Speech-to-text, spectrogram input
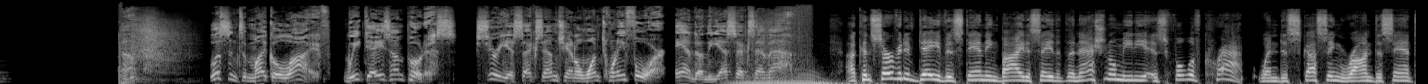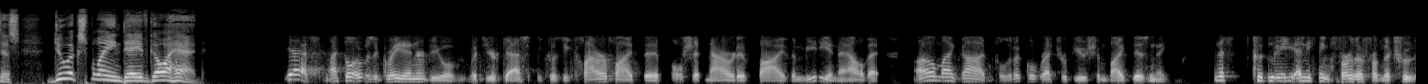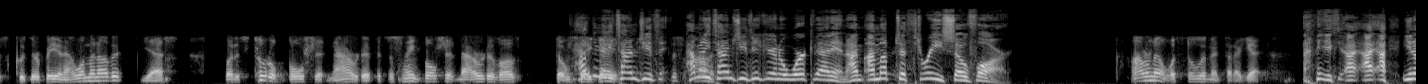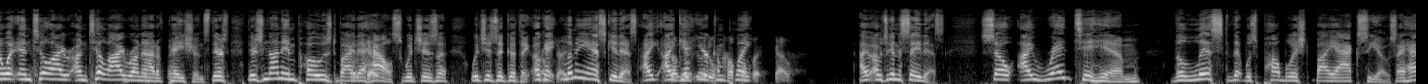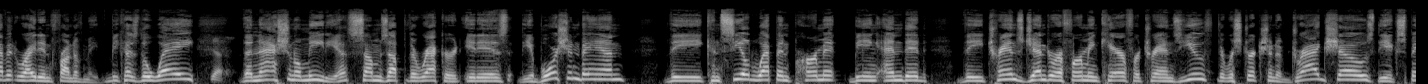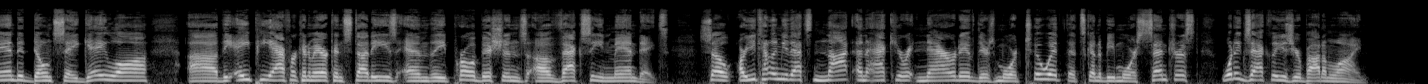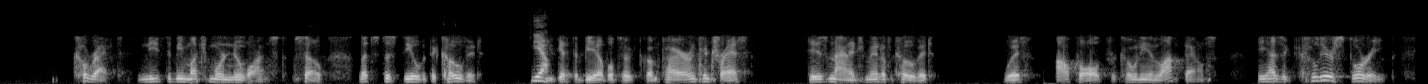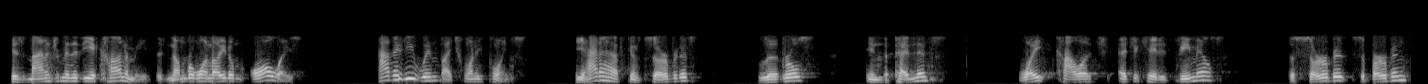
Listen to Michael live weekdays on POTUS, Sirius XM channel 124, and on the SXM app. A conservative Dave is standing by to say that the national media is full of crap when discussing Ron DeSantis. Do explain, Dave. Go ahead. Yes, I thought it was a great interview with your guest because he clarified the bullshit narrative by the media now that, oh my God, political retribution by Disney. And this couldn't be anything further from the truth. Could there be an element of it? Yes but it's total bullshit narrative. It's the same bullshit narrative of don't how say many times do you think? How many times do you think you're going to work that in? I'm I'm up to three so far. I don't know what's the limit that I get. I, I, you know what? Until I until I run out of patience, there's there's none imposed by Okay. the House, which is a which is a good thing. Okay, Okay. let me ask you this. I, I Let get your to a couple complaint. Go. I, I was going to say this. So I read to him the list that was published by Axios. I have it right in front of me because the way Yes. the national media sums up the record, it is the abortion ban, the concealed weapon permit being ended, the transgender affirming care for trans youth, the restriction of drag shows, the expanded Don't Say Gay law, uh, the AP African American studies, and the prohibitions of vaccine mandates. So, are you telling me that's not an accurate narrative? There's more to it that's going to be more centrist. What exactly is your bottom line? Correct. Needs to be much more nuanced. So let's just deal with the COVID. Yeah. You get to be able to compare and contrast his management of COVID with, I'll call it draconian lockdowns. He has a clear story. His management of the economy, the number one item always. How did he win by 20 points? He had to have conservatives, liberals, independents, white college educated females, the suburban, suburbans,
